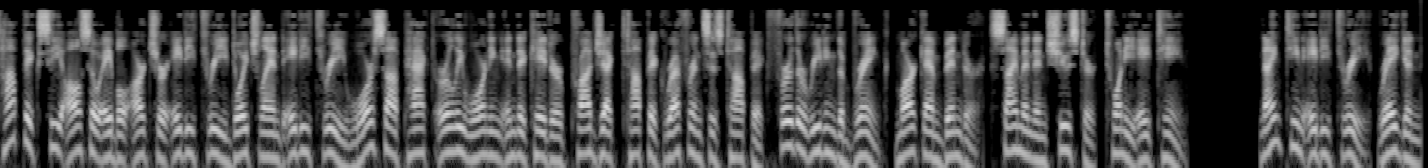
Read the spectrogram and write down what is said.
Topic see also Able Archer 83 Deutschland 83 Warsaw Pact Early Warning Indicator Project topic References topic Further reading The Brink, Marc Ambinder, Simon & Schuster, 2018. 1983, Reagan,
